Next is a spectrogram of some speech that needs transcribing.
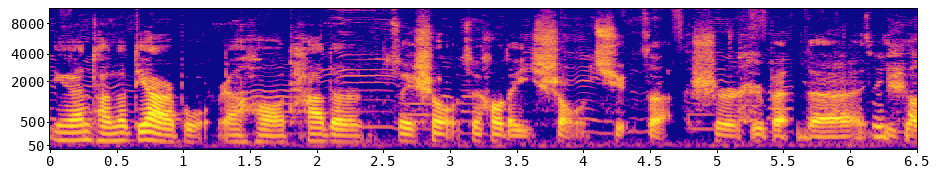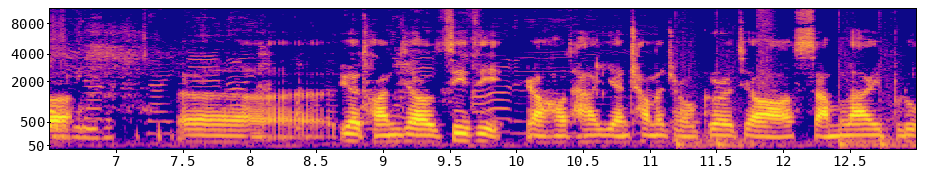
应援团的第二部，然后他的最受最后的一首曲子是日本的一个呃乐团叫 ZZ，然后他演唱的这首歌叫《Samurai Blue》。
